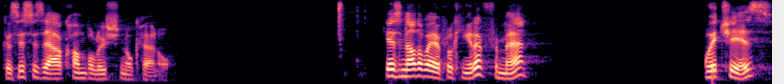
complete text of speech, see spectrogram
because this is our convolutional kernel. Here's another way of looking at it from Matt, which is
